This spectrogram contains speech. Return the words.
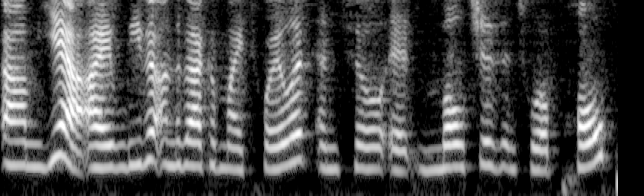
Um, yeah, I leave it on the back of my toilet until it mulches into a pulp,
